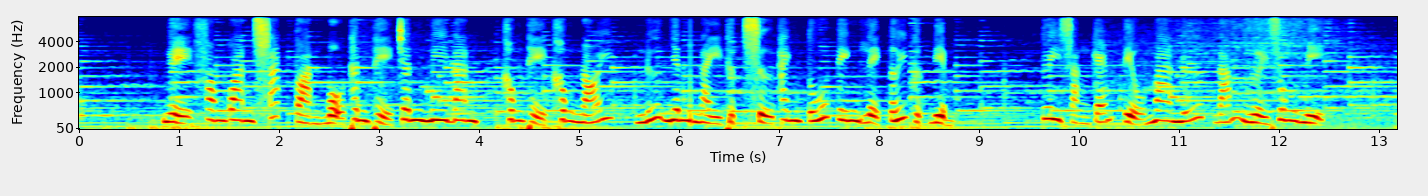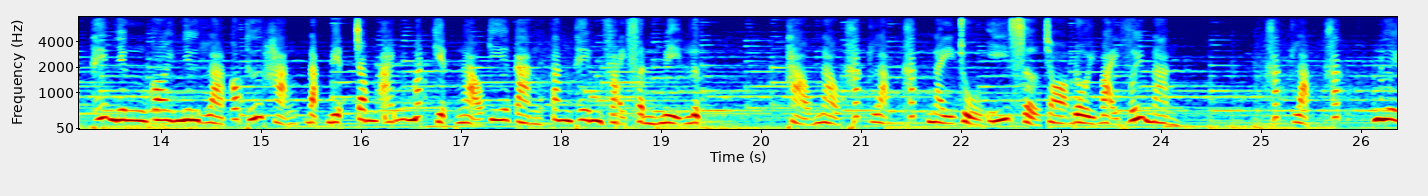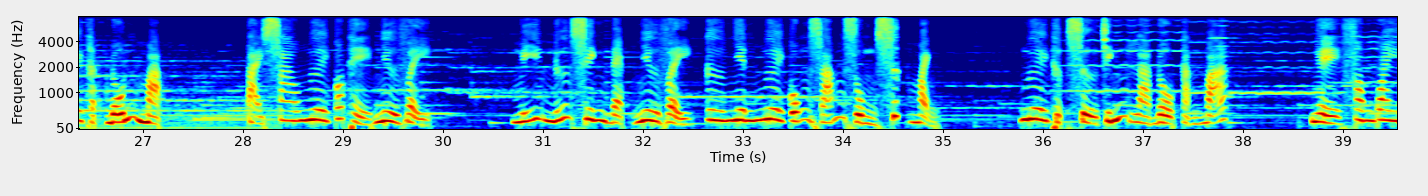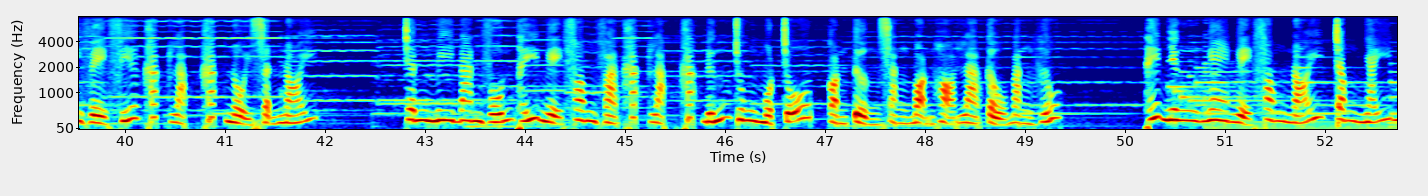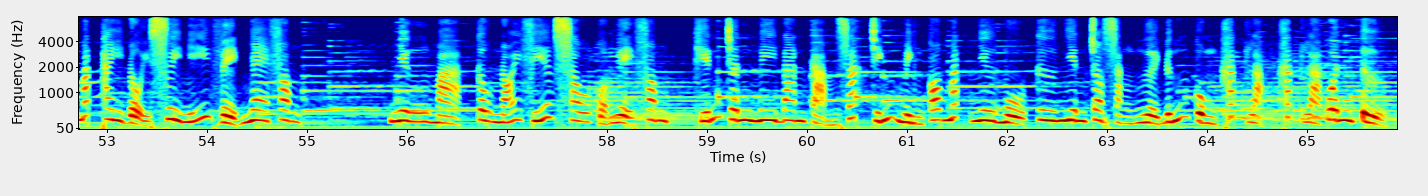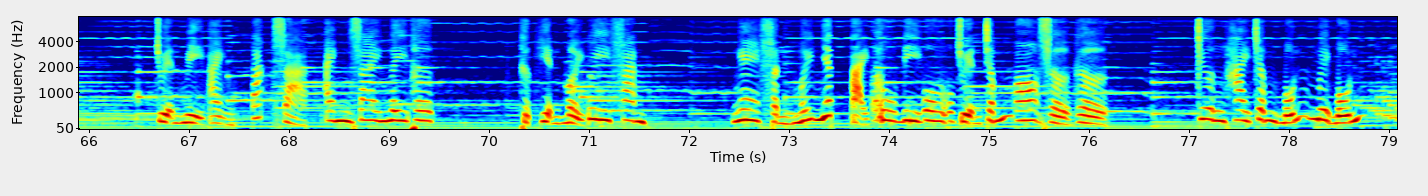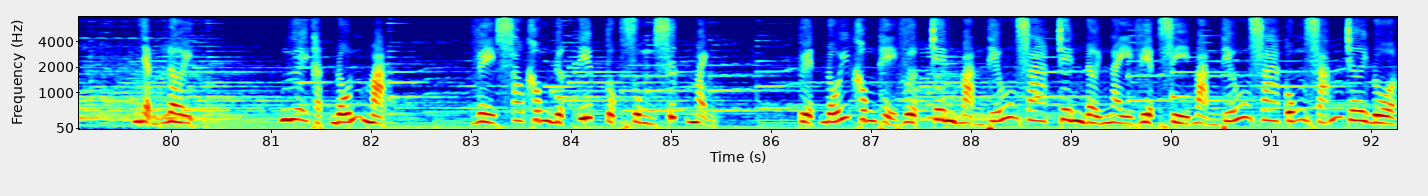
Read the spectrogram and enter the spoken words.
Nghệ phong quan sát toàn bộ thân thể chân mi đan, không thể không nói, nữ nhân này thực sự thanh tú tinh lệ tới cực điểm. Tuy rằng kém tiểu ma nữ đám người dung mị. Thế nhưng coi như là có thứ hạng đặc biệt trong ánh mắt kiệt ngạo kia càng tăng thêm vài phần mị lực. Thảo nào khắc lạp khắc này chủ ý sở trò đồi bại với nàng. Khắc lạp khắc, ngươi thật đốn mạc. Tại sao ngươi có thể như vậy? Mỹ nữ xinh đẹp như vậy, cư nhiên ngươi cũng dám dùng sức mạnh. Ngươi thực sự chính là đồ cặn bã. Nghệ Phong quay về phía khắc lạp, khắc nổi giận nói. Chân mi đan vốn thấy Nghệ Phong và khắc lạp, khắc đứng chung một chỗ, còn tưởng rằng bọn họ là cẩu bằng hữu. Thế nhưng nghe Nghệ Phong nói, trong nháy mắt thay đổi suy nghĩ về nghe Phong. Nhưng mà, câu nói phía sau của nghệ phong khiến chân mi đan cảm giác chính mình có mắt như mù, cư nhiên cho rằng người đứng cùng khắc lạc khắc là quân tử. Chuyện mị ảnh tác giả anh dai ngây thơ, Thực hiện bởi Uy Fan Nghe phần mới nhất tại audio chuyện.org Chương 244 Nhận lời. Ngươi thật đốn mạng. Về sao không được tiếp tục dùng sức mạnh? Tuyệt đối không thể vượt trên bản thiếu gia. Trên đời này việc gì bản thiếu gia cũng dám chơi đùa.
